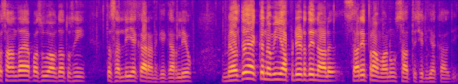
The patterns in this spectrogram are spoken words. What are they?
ਪਸੰਦ ਆਇਆ ਪਸ਼ੂ ਆਪਦਾ ਤੁਸੀਂ ਤਸੱਲੀ ਹੈ ਘਰ ਆਣ ਕੇ ਕਰ ਲਿਓ। ਮਿਲਦੇ ਆ ਇੱਕ ਨਵੀਂ ਅਪਡੇਟ ਦੇ ਨਾਲ। ਸਾਰੇ ਭਰਾਵਾਂ ਨੂੰ ਸਤਿ ਸ਼੍ਰੀ ਅਕਾਲ ਜੀ।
